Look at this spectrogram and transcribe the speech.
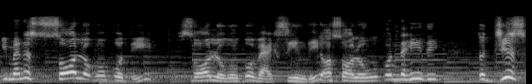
कि मैंने 100 लोगों को दी 100 लोगों को वैक्सीन दी और 100 लोगों को नहीं दी। तो जिस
